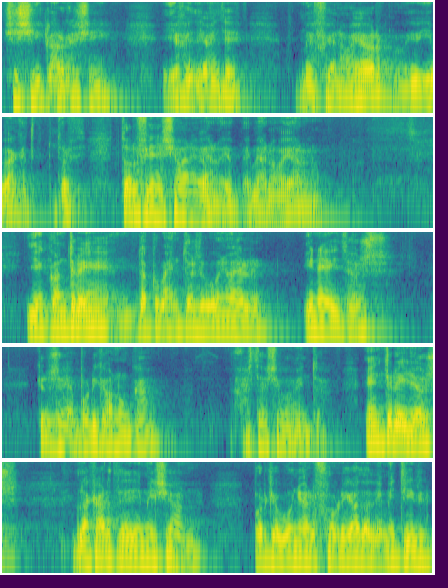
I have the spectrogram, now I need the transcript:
Sí, sí, claro que sí. Y efectivamente me fui a Nueva York, iba todos los fines de semana iba a Nueva York. Y encontré documentos de Buñuel inéditos que no se habían publicado nunca hasta ese momento. Entre ellos, la carta de dimisión, porque Buñuel fue obligado a dimitir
